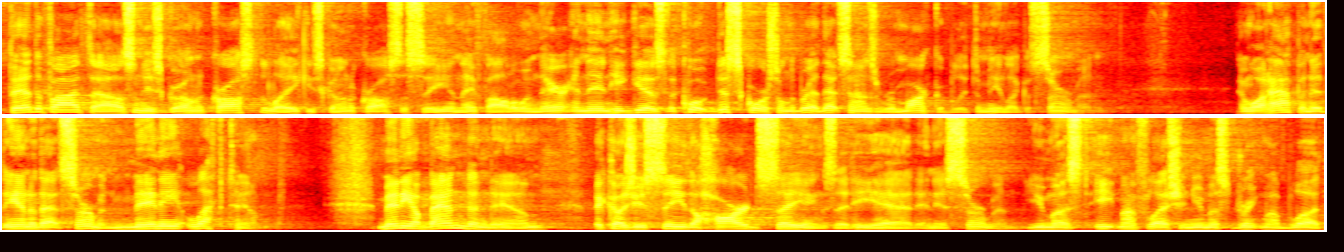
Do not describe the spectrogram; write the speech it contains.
fed the 5,000. He's gone across the lake. He's gone across the sea, and they follow him there. And then he gives the quote, discourse on the bread. That sounds remarkably to me like a sermon. And what happened at the end of that sermon? Many left him. Many abandoned him because you see the hard sayings that he had in his sermon. You must eat my flesh and you must drink my blood.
